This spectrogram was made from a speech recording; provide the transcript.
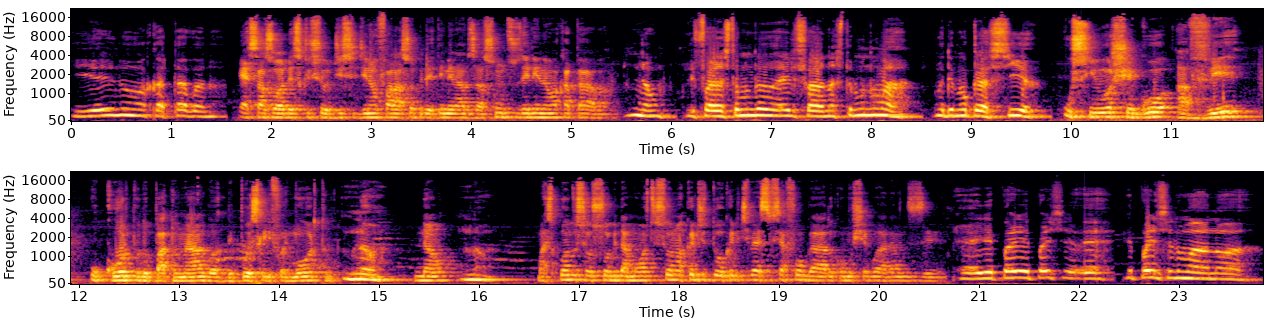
e ele não acatava, não. Essas ordens que o senhor disse de não falar sobre determinados assuntos, ele não acatava. Não. Ele fala, nós estamos, eles falam, nós estamos numa uma democracia. O senhor chegou a ver o corpo do Pato Nágua depois que ele foi morto? Não, Não. não. Mas quando o senhor soube da morte, o senhor não acreditou que ele tivesse se afogado, como chegaram a dizer. É, ele, ele apareceu, é, ele apareceu numa, numa,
